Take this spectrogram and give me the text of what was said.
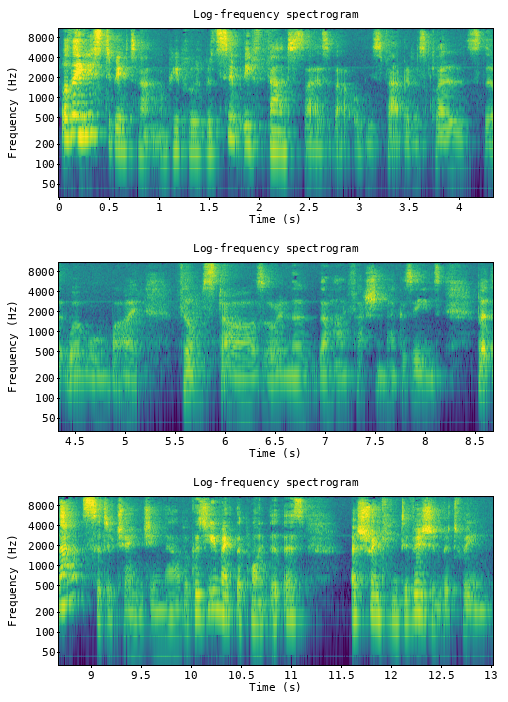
Well, there used to be a time when people would simply fantasize about all these fabulous clothes that were worn by film stars or in the, the high fashion magazines. But that's sort of changing now because you make the point that there's a shrinking division between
